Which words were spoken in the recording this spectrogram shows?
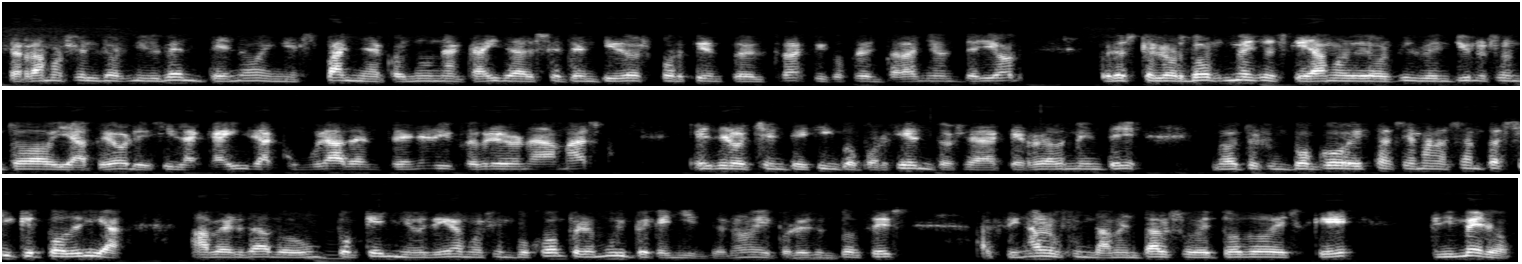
Cerramos el 2020, ¿no? En España con una caída del 72% del tráfico frente al año anterior, pero es que los dos meses que llevamos de 2021 son todavía peores y la caída acumulada entre enero y febrero nada más es del 85%, o sea que realmente nosotros un poco esta Semana Santa sí que podría haber dado un pequeño, digamos, empujón, pero muy pequeñito, ¿no? Y por eso entonces, al final lo fundamental sobre todo es que, primero,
